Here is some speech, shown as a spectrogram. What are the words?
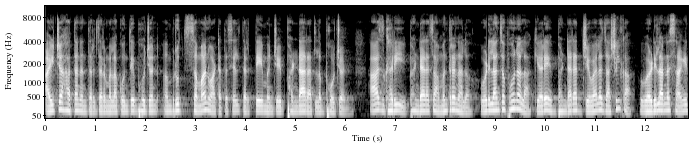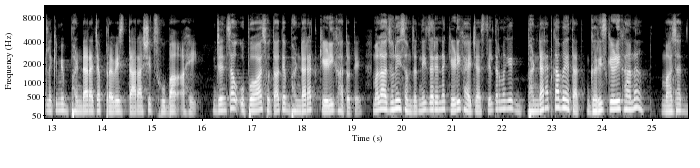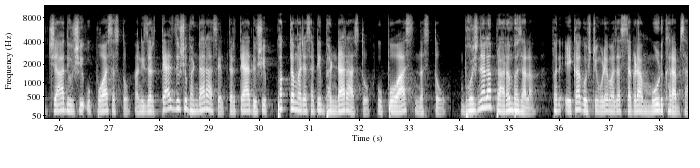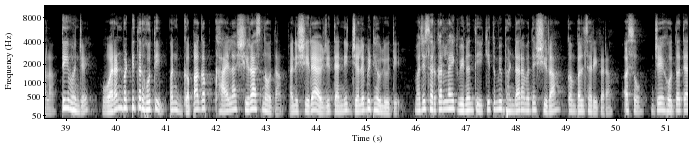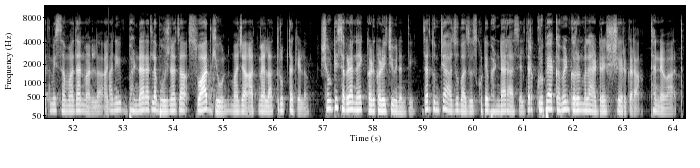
आईच्या हातानंतर जर मला कोणते भोजन अमृत समान वाटत असेल तर ते म्हणजे भंडारातलं भोजन. आज घरी भंडाऱ्याचं आमंत्रण आलं. वडिलांचा फोन आला की अरे भंडाऱ्यात जेवायला जाशील का? वडिलांना सांगितलं की मी भंडाऱ्याच्या प्रवेशदाराशीच उभा आहे. ज्यांचा उपवास होता ते भंडाऱ्यात केळी खात होते. मला अजूनही समजत नाही जर यांना केळी खायची असतील तर मग हे भंडाऱ्यात का येतात घरीच केळी खा ना. माझा ज्या दिवशी उपवास असतो आणि जर त्याच दिवशी भंडारा असेल तर त्या दिवशी फक्त माझ्यासाठी भंडारा असतो उपवास नसतो. भोजनाला प्रारंभ झाला पण एका गोष्टीमुळे माझा सगळा मूड खराब झाला. ती म्हणजे वरणभट्टी तर होती पण गपागप खायला शिराच नव्हता आणि शिऱ्याऐवजी त्यांनी जलेबी ठेवली होती. माझी सरकारला एक विनंती की तुम्ही भंडारामध्ये शिरा कंपल्सरी करा. असो जे होतं त्यात मी समाधान मानलं आणि भंडाऱ्यातल्या भोजनाचा स्वाद घेऊन माझ्या आत्म्याला तृप्त केलं. शेवटी सगळ्यांना एक कडकडीची विनंती. जर तुमच्या आजूबाजूस कुठे भंडारा असेल तर कृपया कमेंट करून मला ॲड्रेस शेअर करा. धन्यवाद.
